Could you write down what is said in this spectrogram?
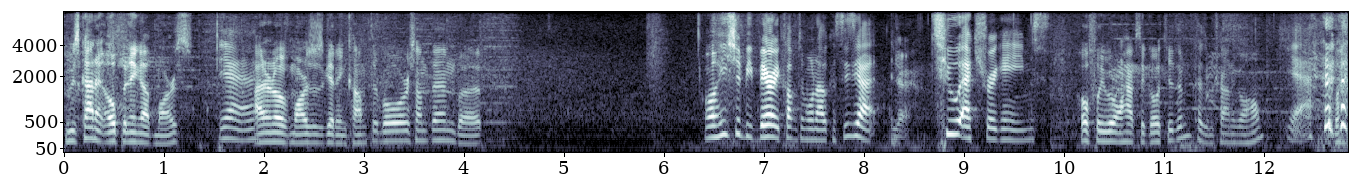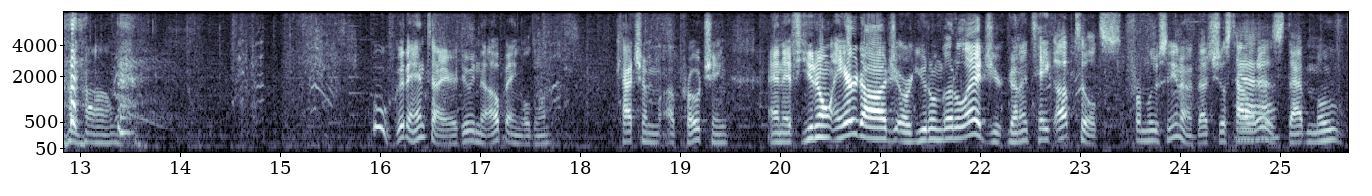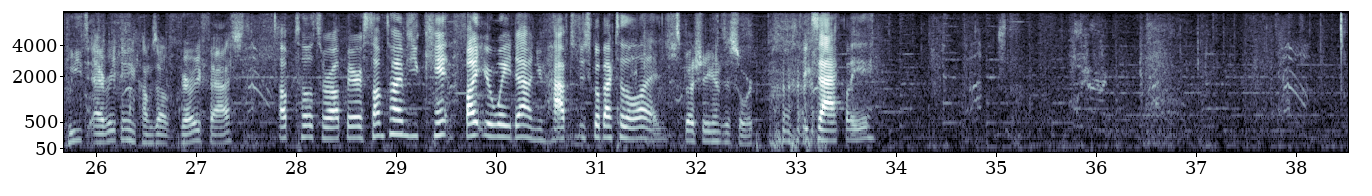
He was kind of opening up Mars. Yeah. I don't know if Mars was getting comfortable or something, but Well, he should be very comfortable now because he's got yeah. two extra games. Hopefully we don't have to go through them because I'm trying to go home. Yeah. But, um, Ooh, good anti-air, doing the up-angled one. Catch him approaching. And if you don't air dodge or you don't go to ledge, you're going to take up tilts from Lucina. That's just how Yeah. it is. That move beats everything. It comes out very fast, Up tilts or up air. Sometimes you can't fight your way down. You have to just go back to the ledge. especially against a sword. exactly.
